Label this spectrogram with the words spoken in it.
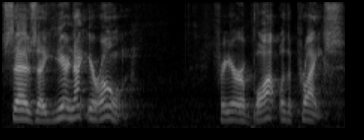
says, uh, You're not your own for you're bought with a price.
